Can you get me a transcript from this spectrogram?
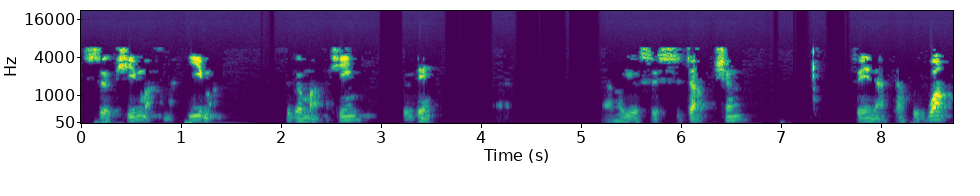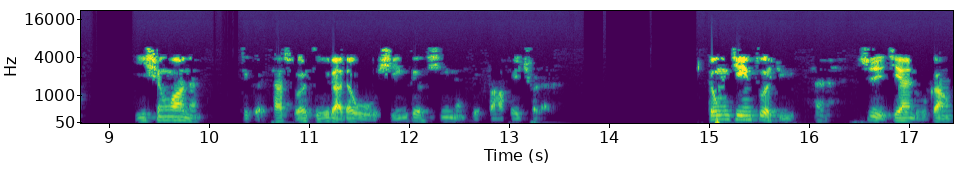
是匹马嘛，一马，是个马星，对不对？然后又是是长生，所以呢，它会旺。一生旺呢，这个它所主导的五行的性能就发挥出来了。东金做局，嗯。至坚如钢，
